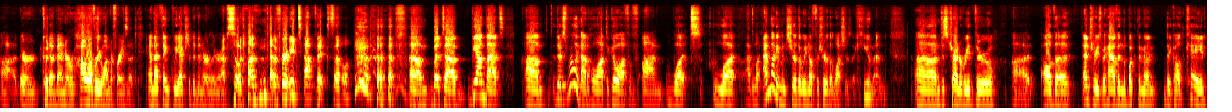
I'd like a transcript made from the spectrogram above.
uh, or could have been, or however you want to phrase it. And I think we actually did an earlier episode on that very topic. So, um, but uh, beyond that, um, there's really not a whole lot to go off of on what. Lu- I'm I'm not even sure that we know for sure that Lush is a human. Uh, I'm just trying to read through uh, all the entries we have in the book the man they called Cayde,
